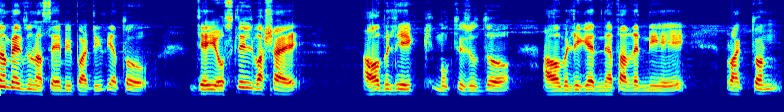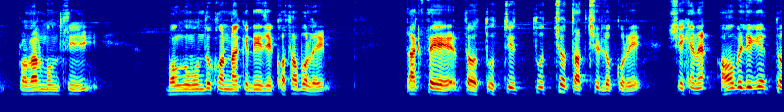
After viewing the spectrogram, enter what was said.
নামে একজন আছে এবি পার্টির এত যেই অশ্লীল ভাষায় আওয়ামী লীগ, মুক্তিযুদ্ধ, আওয়ামী লীগের নেতাদের নিয়ে প্রাক্তন প্রধানমন্ত্রী বঙ্গবন্ধু কন্যাকে নিয়ে যে কথা বলে তাকে তো তুচ্ছ তুচ্ছ তাচ্ছিল্য করে সেখানে আওয়ামী লীগের তো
